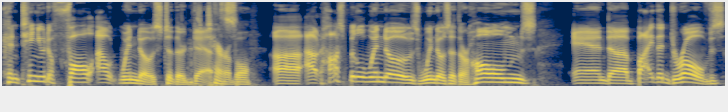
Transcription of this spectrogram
continue to fall out windows to their deaths. terrible. Uh, out hospital windows, windows at their homes, and uh, by the droves,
